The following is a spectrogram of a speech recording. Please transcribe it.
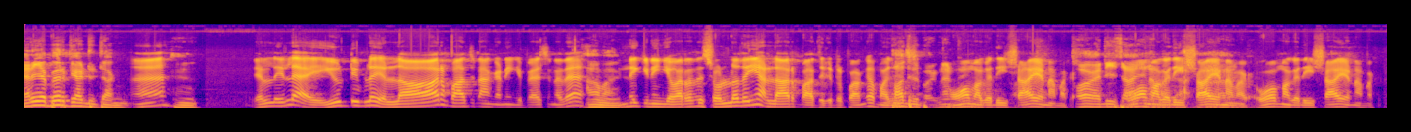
நிறைய பேர் கேட்டுட்டாங்க. ஆ? ம். இல்ல இல்ல யூடியூப்ல எல்லாரும் பார்த்துட்டாங்க நீங்க பேசினதை. இன்னைக்கு நீங்க வர்றது சொல்லதையும் எல்லாரும் பார்த்துக்கிட்டு இருப்பாங்க. மகிழ்ச்சி ஓம் அகதீஷாய நமக. ஓ அகதீஷாய நமக. ஓம் அகதீஷாய நமக.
